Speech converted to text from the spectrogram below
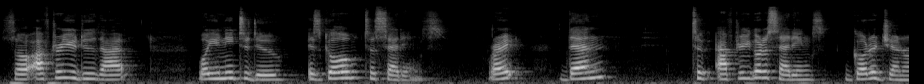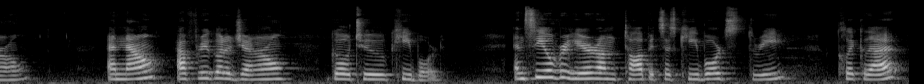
So after you do that, what you need to do is go to settings, right? Then to after you go to settings, go to general. And now after you go to general, go to keyboard. And see over here on top it says keyboards 3. Click that.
